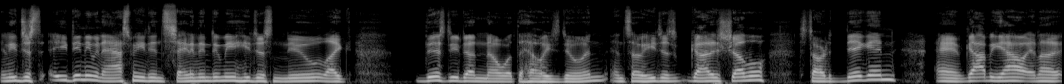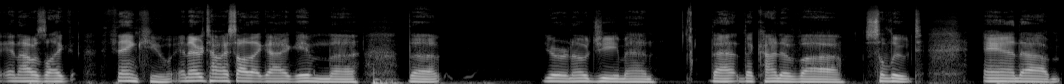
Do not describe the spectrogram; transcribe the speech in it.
and he just he didn't even ask me. He didn't say anything to me. He just knew like this dude doesn't know what the hell he's doing. And so he just got his shovel started digging and got me out. And i and i was like thank you. And every time i saw that guy i gave him the the you're an og man. That that kind of uh, salute. And um,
